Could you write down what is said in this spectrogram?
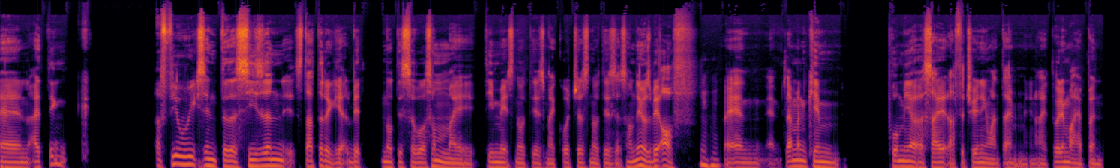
And I think a few weeks into the season, it started to get a bit noticeable. Some of my teammates noticed, my coaches noticed that something was a bit off. Mhm. Right? And and Clement came, pulled me aside after training one time. You know, I told him what happened.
